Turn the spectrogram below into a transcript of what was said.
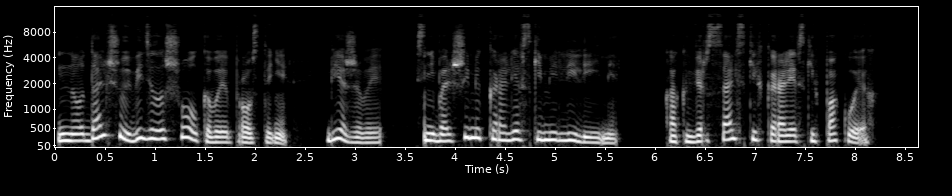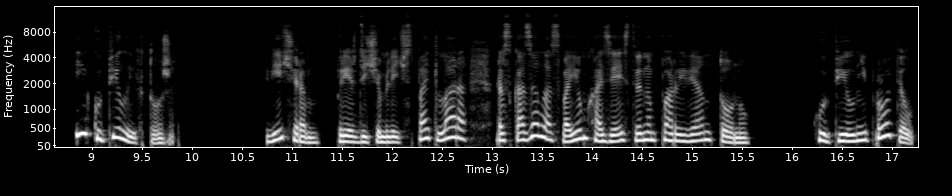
Но дальше увидела шелковые простыни, бежевые, с небольшими королевскими лилиями, как в версальских королевских покоях, и купила их тоже. Вечером, прежде чем лечь спать, Лара рассказала о своем хозяйственном порыве Антону. «Купил, не пропил».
